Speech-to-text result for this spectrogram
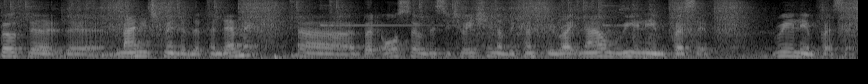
both the, the, management of the pandemic, uh, but also the situation of the country right now, really impressive, really impressive.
